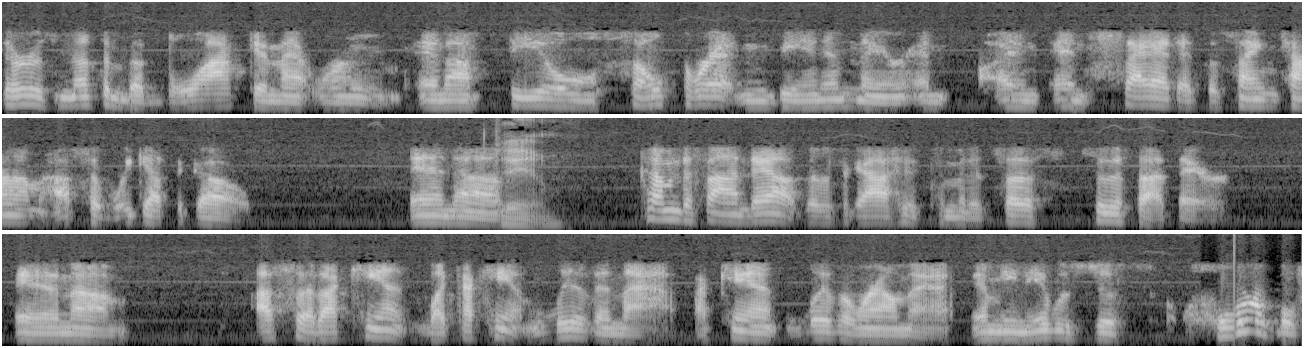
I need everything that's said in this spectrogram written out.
there is nothing but black in that room, and I feel so threatened being in there and and, and sad at the same time. I said, we got to go. And uh, Damn. come to find out, there was a guy who committed su- suicide there, and um, I said, I can't, like, I can't live in that. I can't live around that. I mean, it was just horrible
